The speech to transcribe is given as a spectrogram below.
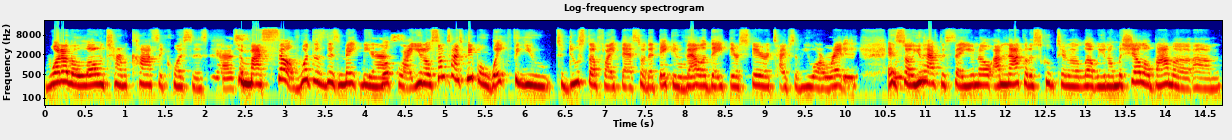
what are the long-term consequences yes. to myself what does this make me yes. look like you know sometimes people wait for you to do stuff like that so that they can mm-hmm. validate their stereotypes of you already mm-hmm. and so you have to say you know i'm not going to scoop to the level you know michelle obama um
